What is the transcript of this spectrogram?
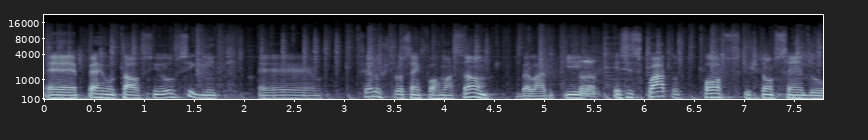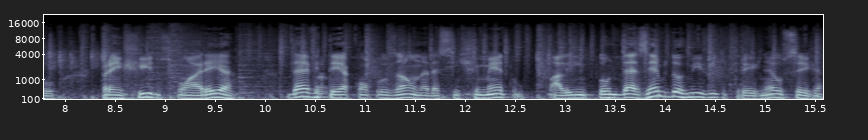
é, perguntar ao senhor o seguinte: é, você nos trouxe a informação, Belardo, que hum. esses quatro poços que estão sendo preenchidos com areia deve ter a conclusão né, desse enchimento ali em torno de dezembro de 2023, né? Ou seja,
